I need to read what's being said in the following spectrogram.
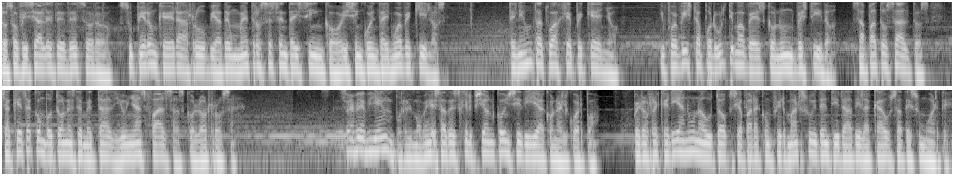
Los oficiales de Desoro supieron que era rubia de un metro sesenta y cinco y 59 kilos. Tenía un tatuaje pequeño y fue vista por última vez con un vestido, zapatos altos, chaqueta con botones de metal y uñas falsas color rosa. Se ve bien por el momento. Esa descripción coincidía con el cuerpo, pero requerían una autopsia para confirmar su identidad y la causa de su muerte.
